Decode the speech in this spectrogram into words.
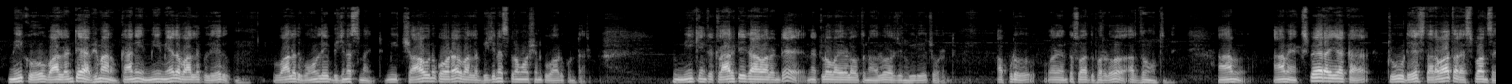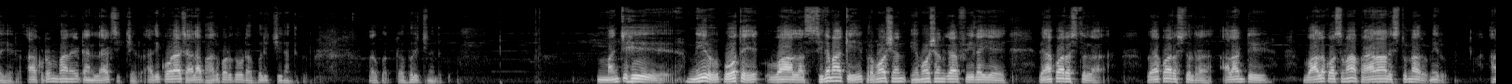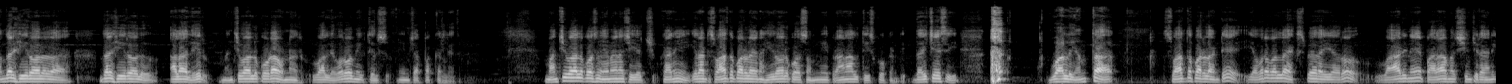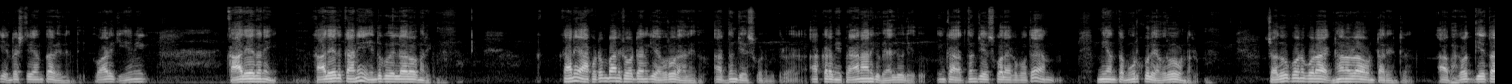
మీకు వాళ్ళంటే అభిమానం కానీ మీ మీద వాళ్ళకు లేదు. వాళ్ళది ఓన్లీ బిజినెస్ మైండ్. మీ చావును కూడా వాళ్ళ బిజినెస్ ప్రమోషన్కి వాడుకుంటారు. మీకు ఇంకా క్లారిటీ కావాలంటే నెట్లో వైరల్ అవుతున్న అల్లు అర్జున్ వీడియో చూడండి. అప్పుడు వాళ్ళు ఎంత స్వార్థపరుడో అర్థమవుతుంది. ఆమె ఆమె ఎక్స్పైర్ అయ్యాక టూ డేస్ తర్వాత రెస్పాన్స్ అయ్యారు. ఆ కుటుంబానికి టెన్ ల్యాక్స్ ఇచ్చారు. అది కూడా చాలా బాధపడుతూ డబ్బులు ఇచ్చినందుకు. డబ్బులు ఇచ్చినందుకు. మంచి హీ- మీరు పోతే వాళ్ళ సినిమాకి ప్రమోషన్ ఎమోషన్గా ఫీల్ అయ్యే వ్యాపారస్తుల వ్యాపారస్తులరా? అలాంటి వాళ్ళ కోసమా ప్రాణాలు ఇస్తున్నారు మీరు? అందరు హీరోల అందరు హీరోలు అలా లేరు. మంచి వాళ్ళు కూడా ఉన్నారు. వాళ్ళు ఎవరో మీకు తెలుసు. నేను చెప్పక్కర్లేదు. మంచి వాళ్ళ కోసం ఏమైనా చేయొచ్చు. కానీ ఇలాంటి స్వార్థపరులైన హీరోల కోసం మీ ప్రాణాలు తీసుకోకండి. దయచేసి వాళ్ళు ఎంత స్వార్థపరులు అంటే ఎవరి వల్ల ఎక్స్పైర్ అయ్యారో వారినే పరామర్శించడానికి ఇండస్ట్రీ అంతా వెళ్ళింది. వారికి ఏమీ కాలేదని కాలేదు కానీ ఎందుకు వెళ్ళారో మరి? కానీ ఆ కుటుంబాన్ని చూడడానికి ఎవరూ రాలేదు. అర్థం చేసుకోండి మిత్రులు అక్కడ మీ ప్రాణానికి వాల్యూ లేదు. ఇంకా అర్థం చేసుకోలేకపోతే మీ అంత మూర్ఖులు ఎవరూ ఉండరు. చదువుకొని కూడా అజ్ఞానులా ఉంటారంటారు? ఆ భగవద్గీత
